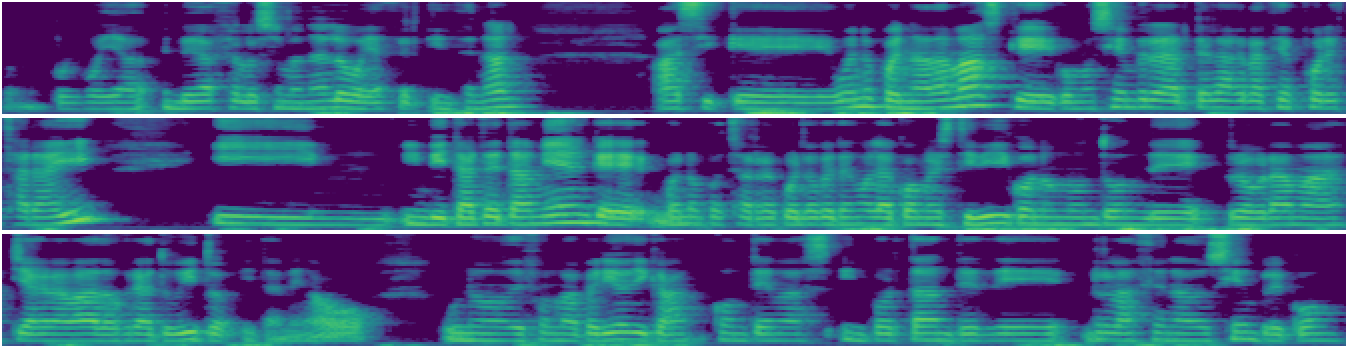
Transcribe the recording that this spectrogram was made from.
bueno, pues voy a, en vez de hacerlo semanal lo voy a hacer quincenal. Así que bueno, pues nada más que como siempre darte las gracias por estar ahí y invitarte también que, bueno, pues te recuerdo que tengo la Commerce TV con un montón de programas ya grabados gratuitos y también hago uno de forma periódica con temas importantes de, relacionados siempre con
